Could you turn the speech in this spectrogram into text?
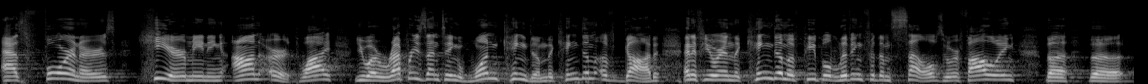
as foreigners here, meaning on earth. Why? You are representing one kingdom, the kingdom of God. And if you are in the kingdom of people living for themselves, who are following the, the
